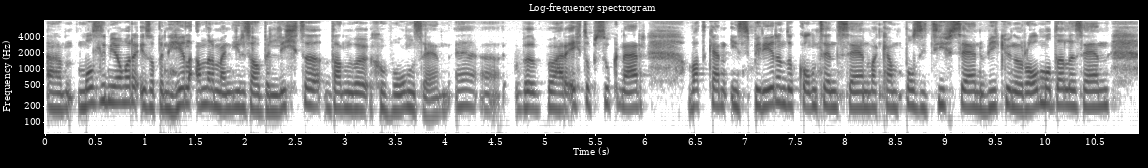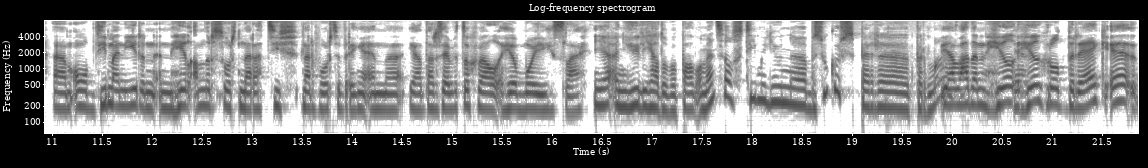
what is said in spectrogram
um, moslimjongeren eens op een hele andere manier zou belichten dan we gewoon zijn. Hè. we, we waren echt op zoek naar wat kan inspirerende content zijn, wat kan positief zijn, wie kunnen rolmodellen zijn, um, om op die manier een, een, heel ander soort narratief naar voren te brengen. En uh, ja, daar zijn we toch wel heel mooi in geslaagd. Ja, en jullie hadden op een bepaald moment zelfs 10 miljoen uh, bezoekers per, uh, per maand. Ja, we hadden een heel, ja. heel groot bereik. Hè.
